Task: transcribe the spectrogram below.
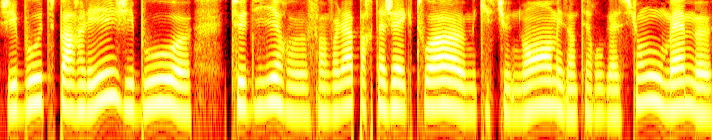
j'ai beau te parler, j'ai beau euh, te dire, enfin voilà, partager avec toi mes questionnements, mes interrogations ou même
